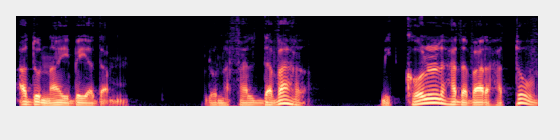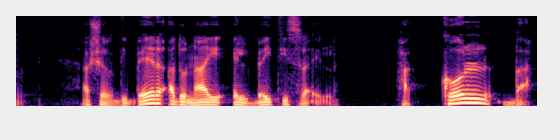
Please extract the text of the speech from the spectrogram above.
אדוני בידם. לא נפל דבר מכל הדבר הטוב, אשר דיבר אדוני אל בית ישראל. הכל בא.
